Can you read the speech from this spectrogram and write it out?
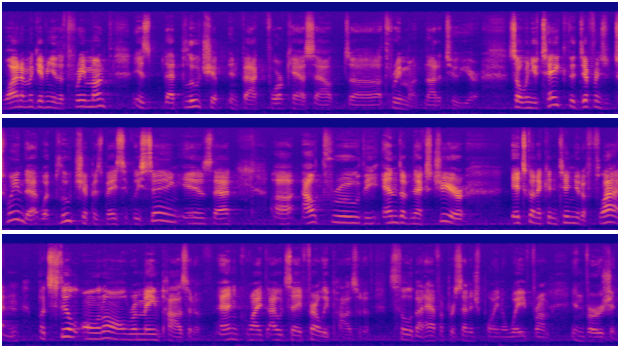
Why am I giving you the three-month? Is that blue chip, in fact, forecasts out uh, a three-month, not a two-year. So when you take the difference between that, what blue chip is basically saying is that uh, out through the end of next year, it's going to continue to flatten, but still, all in all, remain positive, and quite, I would say, fairly positive. Still about half a percentage point away from inversion.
